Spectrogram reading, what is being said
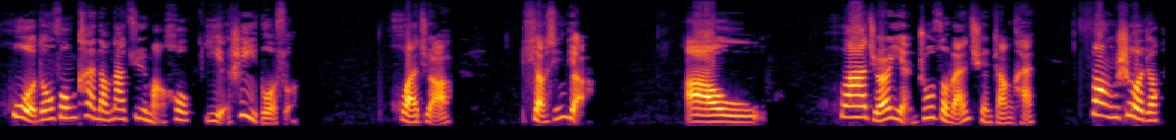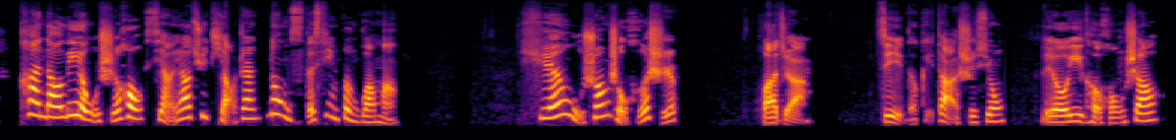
霍东风看到那巨蟒后，也是一哆嗦。花卷儿，小心点儿！啊呜！花卷儿眼珠子完全张开，放射着看到猎物时候想要去挑战弄死的兴奋光芒。玄武双手合十，花卷儿，记得给大师兄留一口红烧。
